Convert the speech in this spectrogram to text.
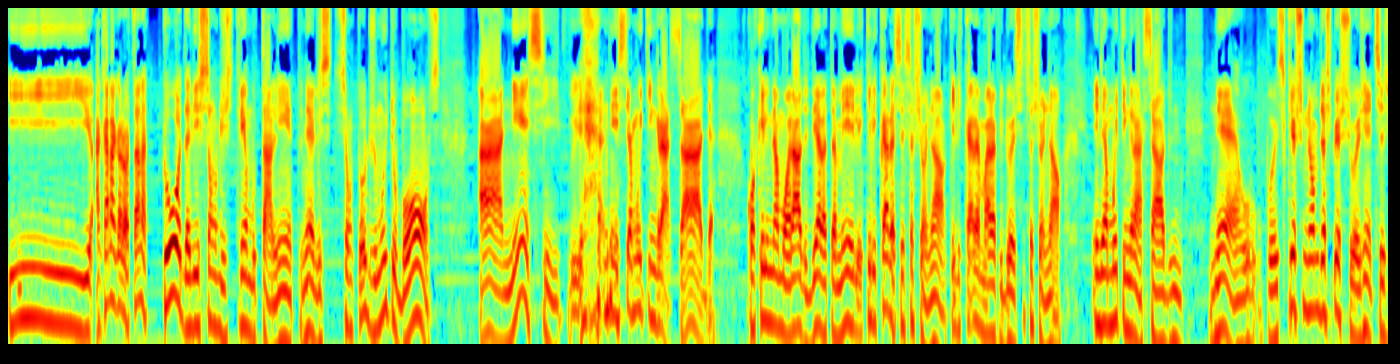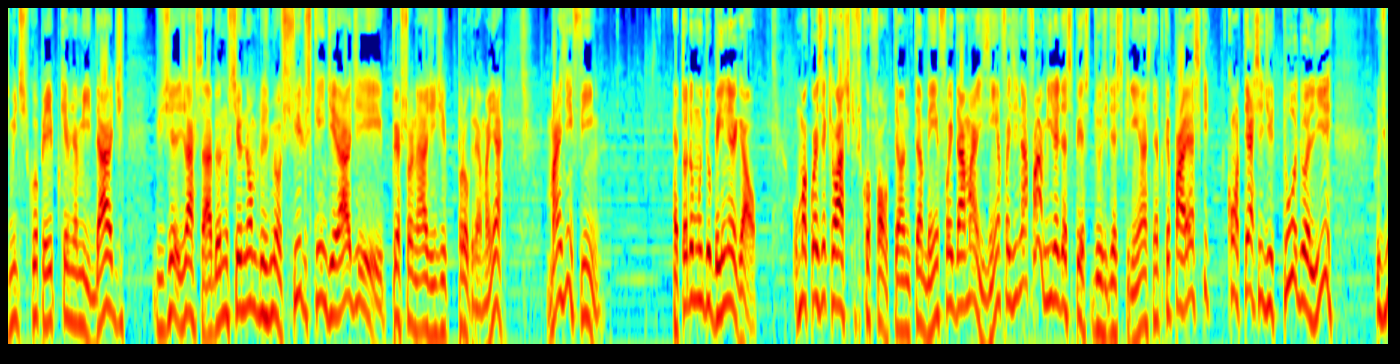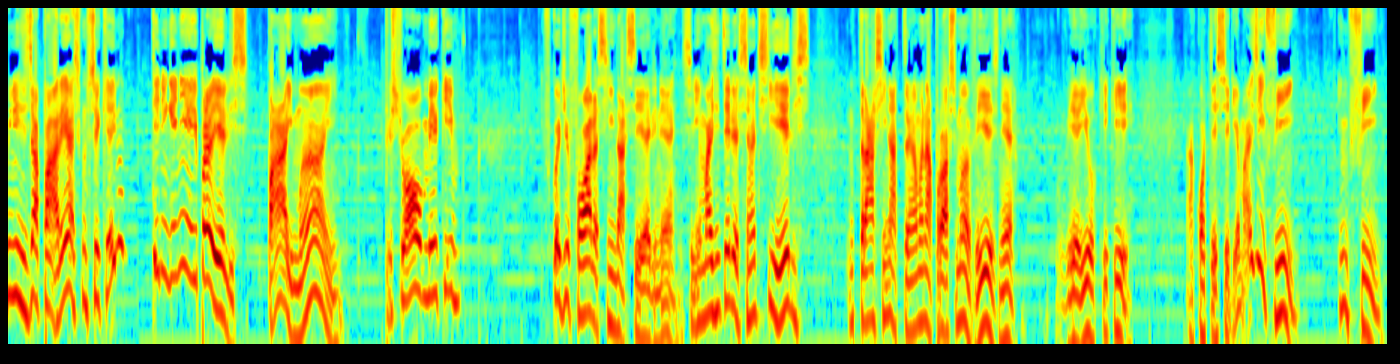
E aquela garotada toda, eles são de extremo talento, né? Eles são todos muito bons. A Nancy, a Nancy é muito engraçada com aquele namorado dela também. Ele, aquele cara é sensacional, aquele cara é maravilhoso, é sensacional. Ele é muito engraçado, né? Eu, eu esqueço o nome das pessoas, gente. Vocês me desculpem aí, porque na minha idade, já, já sabe, eu não sei o nome dos meus filhos, quem dirá de personagens de programa, né? Mas enfim, é todo mundo bem legal. Uma coisa que eu acho que ficou faltando também foi dar mais ênfase na família das, dos, das crianças, né? Porque parece que acontece de tudo ali, os meninos desaparecem, não sei o que, e não tem ninguém nem aí para eles. Pai, mãe, pessoal meio que ficou de fora assim da série, né? Seria mais interessante se eles entrassem na trama na próxima vez, né? Ver aí o que que aconteceria. Mas enfim, enfim.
